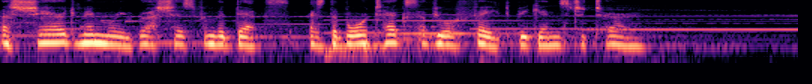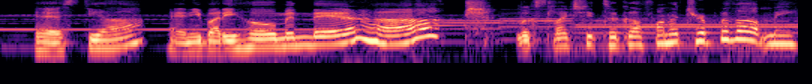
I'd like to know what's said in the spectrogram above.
a shared memory rushes from the depths as the vortex of your fate begins to turn. Estia? Anybody home in there, huh? Psh, Looks like she took off on a trip without me.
